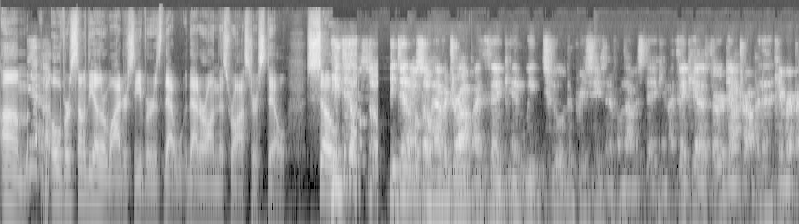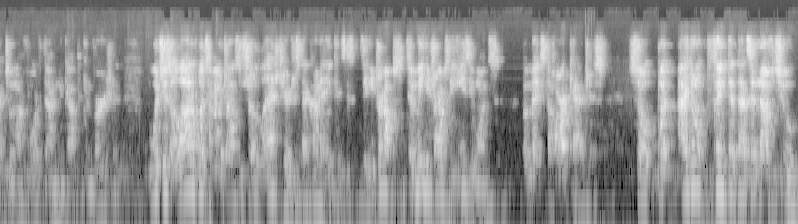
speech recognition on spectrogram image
um, yeah. over some of the other wide receivers that that are on this roster still. So he did also he did also have a drop, I think, in week two of the preseason, if I'm not mistaken. I think he had a third down drop, and then it came right back to him on fourth down, and he got the conversion. Which is a lot of what Tyler Johnson showed last year, just that kind of inconsistency. He drops to me, he drops the easy ones, but makes the hard catches. So, but I don't think that that's enough to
